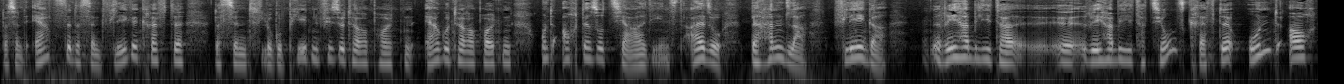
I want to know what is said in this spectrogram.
Das sind Ärzte, das sind Pflegekräfte, das sind Logopäden, Physiotherapeuten, Ergotherapeuten und auch der Sozialdienst. Also Behandler, Pfleger, Rehabilita äh, Rehabilitationskräfte und auch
